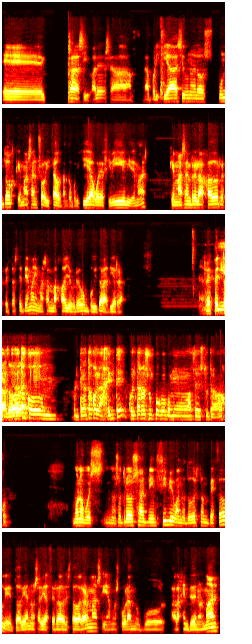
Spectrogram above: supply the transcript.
eh, cosas así, ¿vale? O sea, la policía ha sido uno de los puntos que más han suavizado, tanto policía, guardia civil y demás, que más han relajado respecto a este tema y más han bajado, yo creo, un poquito a la tierra. Y Respecto a el todo. trato con el trato con la gente, cuéntanos un poco cómo haces tu trabajo. Bueno, pues nosotros al principio, cuando todo esto empezó, que todavía no se había cerrado el estado de alarma, seguíamos cobrando por, a la gente de normal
